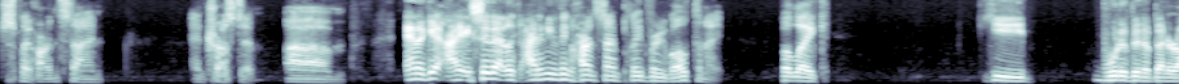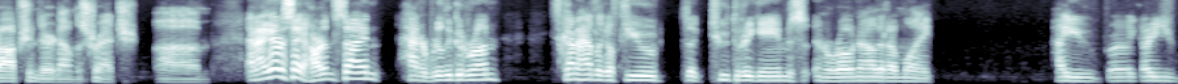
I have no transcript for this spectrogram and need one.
just play Hartenstein and trust him. Um, and again, I say that like I didn't even think Hartenstein played very well tonight, but like he would have been a better option there down the stretch. Um, and I gotta say, Hartenstein had a really good run. He's kind of had like a few, like two, three games in a row now that I'm like, how you like, are you,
